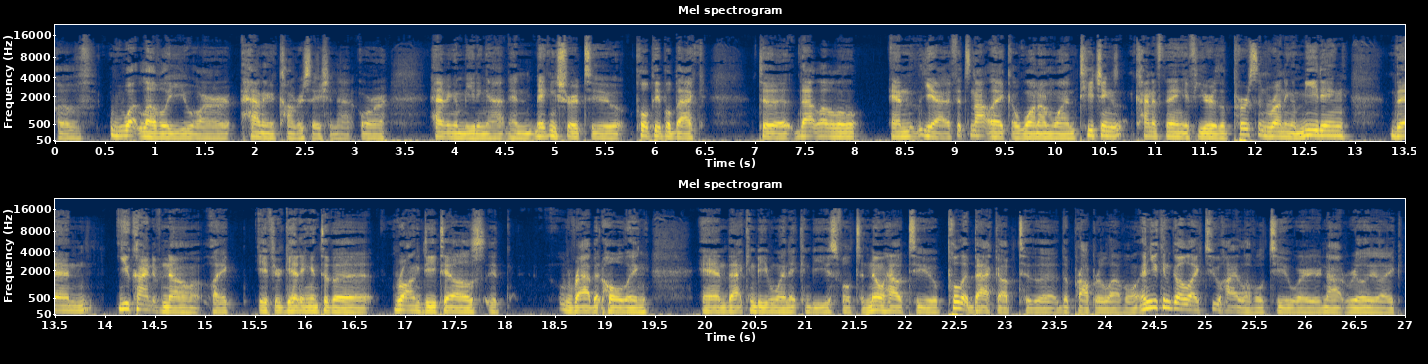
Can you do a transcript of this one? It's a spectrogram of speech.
of what level you are having a conversation at or having a meeting at and making sure to pull people back to that level and yeah if it's not like a one-on-one teaching kind of thing if you're the person running a meeting then you kind of know like if you're getting into the wrong details it rabbit holing and that can be when it can be useful to know how to pull it back up to the the proper level. And you can go like too high level too, where you're not really like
